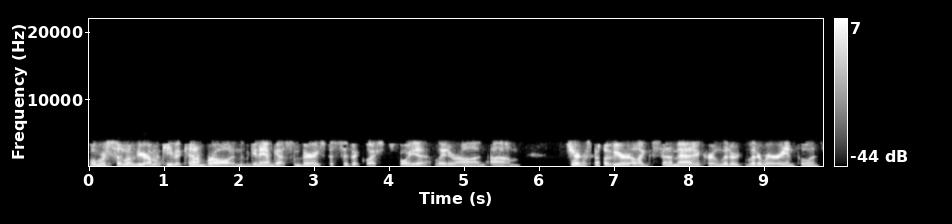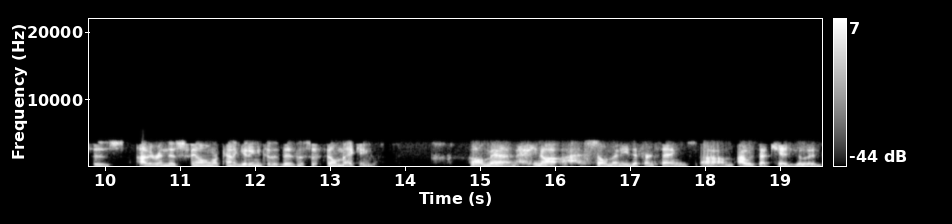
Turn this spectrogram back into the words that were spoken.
What were some of your? I'm gonna keep it kind of broad in the beginning. I've got some very specific questions for you later on. Um, Sure. What were some of your like cinematic or liter- literary influences, either in this film or kind of getting into the business of filmmaking? Oh man, you know, so many different things. Um, I was that kid who would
